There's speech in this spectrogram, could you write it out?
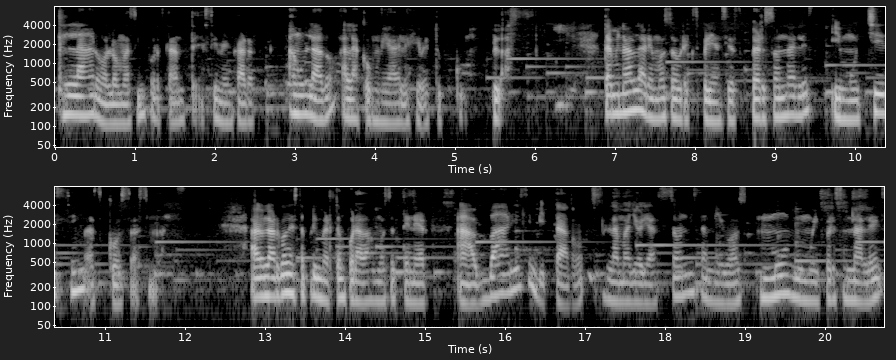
claro, lo más importante, sin dejar a un lado a la comunidad LGBTQ+. También hablaremos sobre experiencias personales y muchísimas cosas más. A lo largo de esta primera temporada vamos a tener a varios invitados, la mayoría son mis amigos muy muy personales,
